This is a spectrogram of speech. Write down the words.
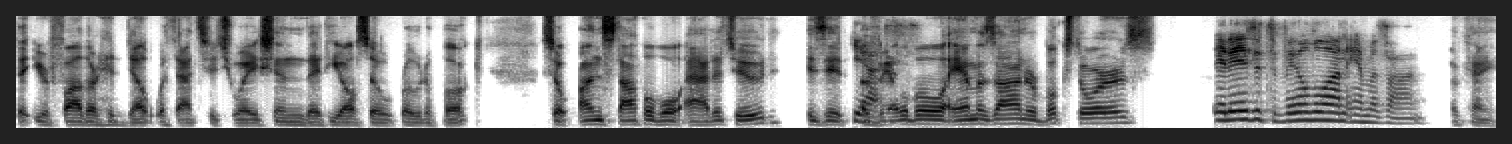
that your father had dealt with that situation, that he also wrote a book. So, Unstoppable Attitude, is it yes. available Amazon or bookstores? It is. It's available on Amazon. Okay.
